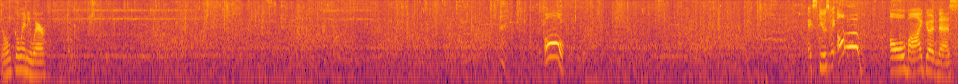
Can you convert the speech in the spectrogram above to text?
Don't go anywhere. Excuse me. Oh! Oh my goodness.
